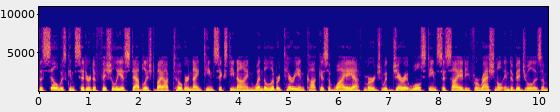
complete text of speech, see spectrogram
The SIL was considered officially established by October 1969 when the Libertarian Caucus of YAF merged with Jarrett Wollstein's Society for Rational Individualism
